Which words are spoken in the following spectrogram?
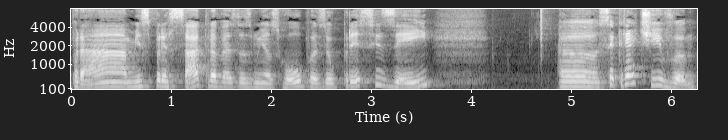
para me expressar através das minhas roupas, eu precisei uh, ser criativa,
